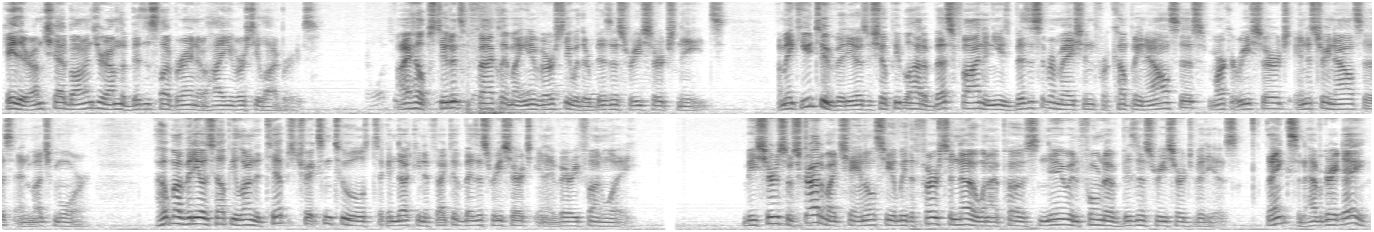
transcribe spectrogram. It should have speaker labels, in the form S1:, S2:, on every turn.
S1: Hey there, I'm Chad Boeninger. I'm the business librarian at Ohio University Libraries. I help students and faculty at my university with their business research needs. I make YouTube videos to show people how to best find and use business information for company analysis, market research, industry analysis, and much more. I hope my videos help you learn the tips, tricks, and tools to conducting effective business research in a very fun way. Be sure to subscribe to my channel so you'll be the first to know when I post new informative business research videos. Thanks and have a great day.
